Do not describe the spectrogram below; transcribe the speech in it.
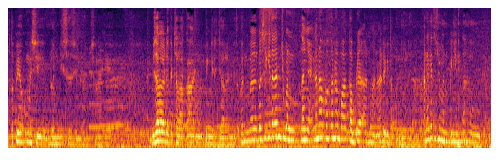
Tapi aku masih belum bisa sih Andre. misalnya kayak misalnya ada kecelakaan di pinggir jalan gitu kan pasti kita kan cuma nanya kenapa kenapa tabrakan? Mana ada kita peduli. Karena kita cuma pingin tahu gitu.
